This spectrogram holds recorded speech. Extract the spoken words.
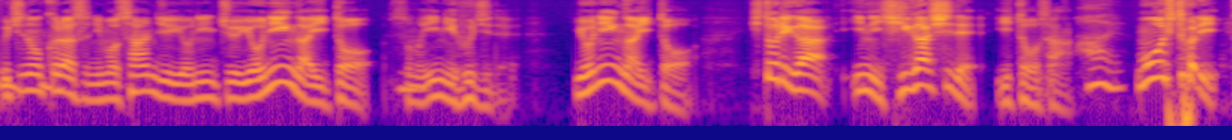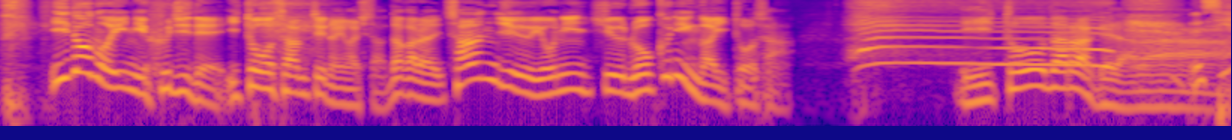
うちのクラスにも34人中4人が伊藤。その伊に富士で。4人が伊藤1人が伊に東で伊藤さんはいもう一人、井戸の井に富士で伊藤さんっていうのがいました。だから34人中6人が伊藤さん。伊藤だらけだな。え先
